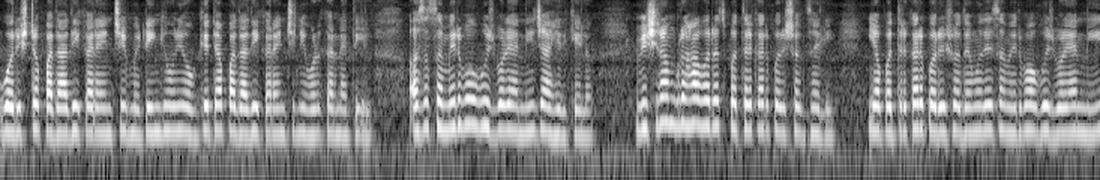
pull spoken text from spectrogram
वरिष्ठ पदाधिकाऱ्यांची मिटिंग घेऊन योग्य त्या पदाधिकाऱ्यांची निवड करण्यात येईल असं समीरभाऊ भुजबळ यांनी जाहीर केलं. विश्रामगृहावरच पत्रकार परिषद झाली. या पत्रकार परिषदेमध्ये समीरभाऊ भुजबळ यांनी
